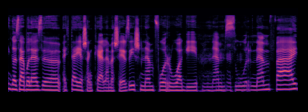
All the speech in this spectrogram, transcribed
Igazából ez ö, egy teljesen kellemes érzés, nem forró a gép, nem szúr, nem fáj,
